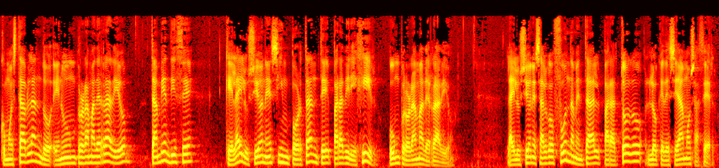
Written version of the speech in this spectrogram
como está hablando en un programa de radio, también dice que la ilusión es importante para dirigir un programa de radio. La ilusión es algo fundamental para todo lo que deseamos hacer.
